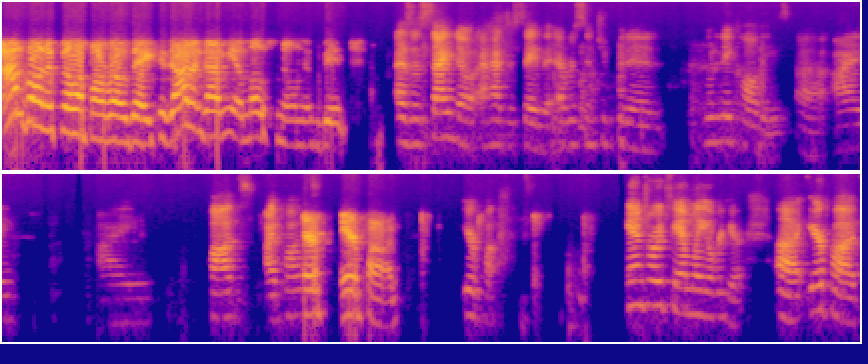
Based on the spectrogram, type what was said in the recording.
I'm going to fill up on Rose because y'all done got me emotional in this bitch. As a side note, I had to say that ever since you put in what do they call these? Uh i iPods, iPods, Air, AirPods. earpods. Android family over here. Uh earpods.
